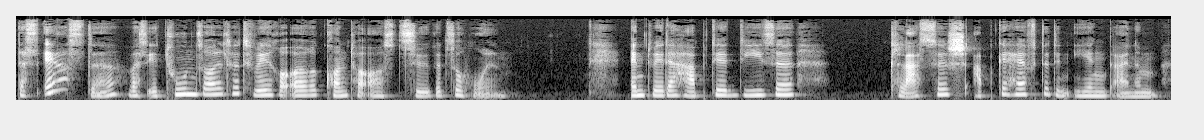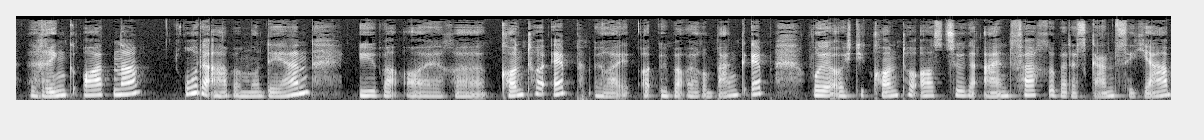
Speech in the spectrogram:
Das Erste, was ihr tun solltet, wäre eure Kontoauszüge zu holen. Entweder habt ihr diese klassisch abgeheftet in irgendeinem Ringordner oder aber modern über eure Konto-App, über, eure Bank-App, wo ihr euch die Kontoauszüge einfach über das ganze Jahr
